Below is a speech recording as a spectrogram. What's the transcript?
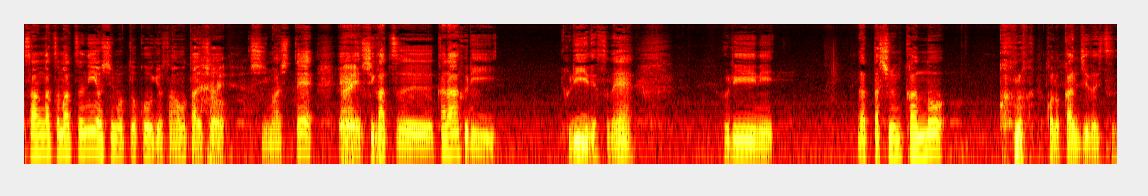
3月末に吉本興業さんを退所はいしまして、はいえー4月からフリー、フリーですね。フリーになった瞬間の、この、この感じです。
